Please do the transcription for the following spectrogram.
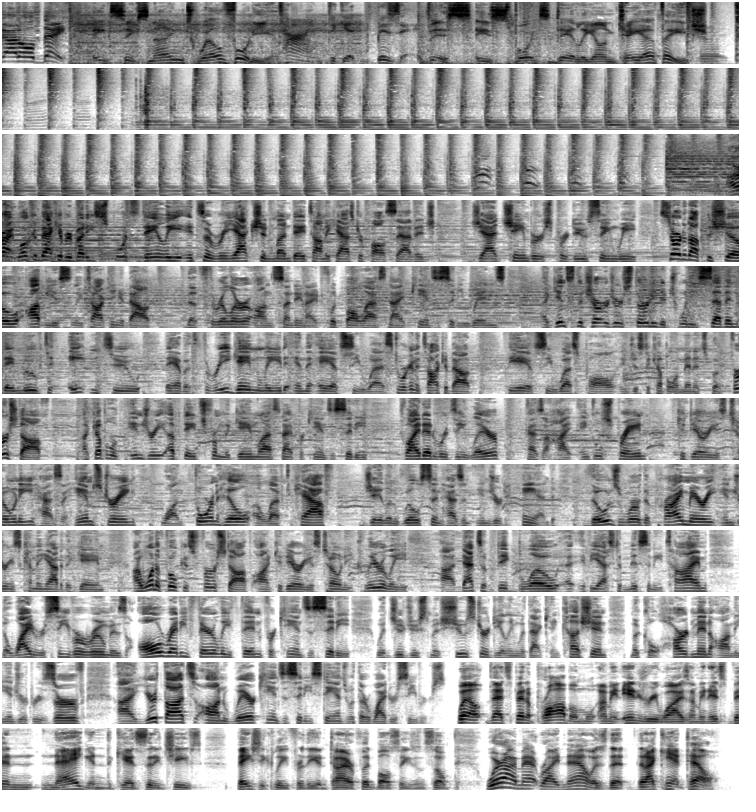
Got all day. 869 1240. Time to get busy. This is Sports Daily on KFH. All right, welcome back, everybody. Sports Daily. It's a reaction Monday. Tommy Castor, Paul Savage, Jad Chambers producing. We started off the show, obviously, talking about the thriller on Sunday Night Football last night. Kansas City wins against the Chargers 30 to 27. They move to 8 and 2. They have a three game lead in the AFC West. We're going to talk about the AFC West, Paul, in just a couple of minutes. But first off, a couple of injury updates from the game last night for Kansas City. Clyde Edwards-Helaire has a high ankle sprain. Kadarius Toney has a hamstring. Juan Thornhill, a left calf. Jalen Wilson has an injured hand. Those were the primary injuries coming out of the game. I want to focus first off on Kadarius Toney. Clearly, uh, that's a big blow uh, if he has to miss any time. The wide receiver room is already fairly thin for Kansas City with Juju Smith Schuster dealing with that concussion, Mecole Hardman on the injured reserve. Uh, your thoughts on where Kansas City stands with their wide receivers? Well, that's been a problem. I mean, injury wise, I mean, it's been nagging the Kansas City Chiefs basically for the entire football season. So where I'm at right now is that that I can't tell.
